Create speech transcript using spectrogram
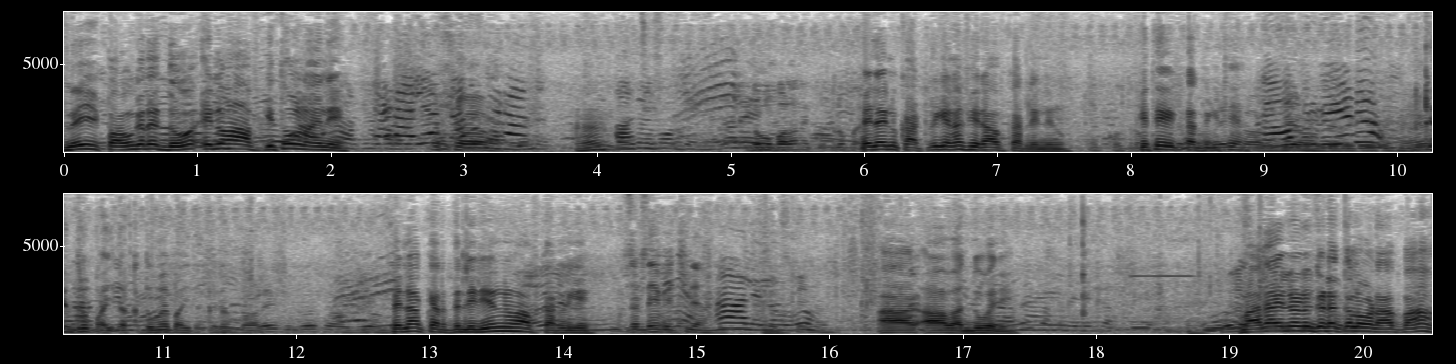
ਨਹੀਂ ਪਾਉਂਗਾ ਤੇ ਦੋ। ਇਹਨੂੰ ਹਾਫ ਕਿੱਥੋਂ ਹੋਣਾ ਇਹਨੇ? ਹਾਂ ਦੋ ਪਾ ਇੱਕ ਉਧਰੋਂ ਪਹਿਲਾਂ ਇਹਨੂੰ ਕੱਟ ਲਈਏ ਨਾ ਫਿਰ ਹਾਫ ਕਰ ਲੈਣੇ ਇਹਨੂੰ। ਕਿੱਥੇ ਕਰਦ ਕਿੱਥੇ? ਆ ਕਿੱਧਰੋਂ ਪਾਈ ਤੱਕ? ਦੋਵੇਂ ਪਾਈ ਤੱਕ। ਪਹਿਲਾਂ ਕਰਦ ਲੈ ਲਈ ਇਹਨੂੰ ਹਾਫ ਕਰ ਲਈਏ। ਡੰਡੇ ਵਿੱਚ ਲਿਆ ਹਾਂ ਲੈ ਲਓ। ਆ ਆ ਵਾਧੂ ਵਜੇ ਮਾਰਾ ਇਹਨਾਂ ਨੂੰ ਕਿਹੜਾ ਘਲਾਉਣਾ ਆਪਾਂ?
